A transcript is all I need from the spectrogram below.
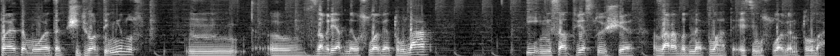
Поэтому это четвертый минус э, за вредные условия труда и несоответствующие заработные платы этим условиям труда.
